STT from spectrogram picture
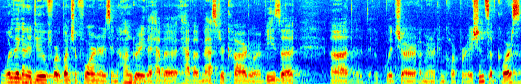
what are they going to do for a bunch of foreigners in Hungary that have a, have a MasterCard or a Visa, uh, which are American corporations, of course?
